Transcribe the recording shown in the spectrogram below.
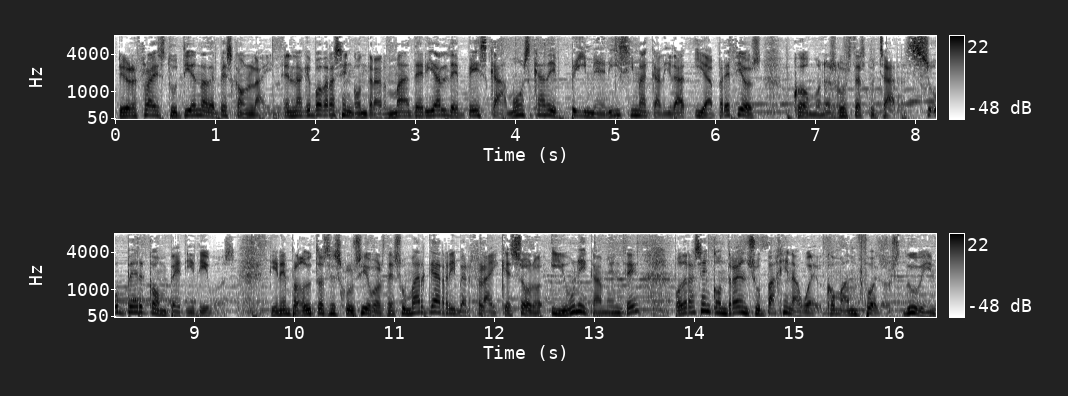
Riverfly es tu tienda de pesca online, en la que podrás encontrar material de pesca a mosca de primerísima calidad y a precios, como nos gusta escuchar, súper competitivos. Tienen productos exclusivos de su marca Riverfly, que solo y únicamente podrás encontrar en su página web, como anzuelos, dubin,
